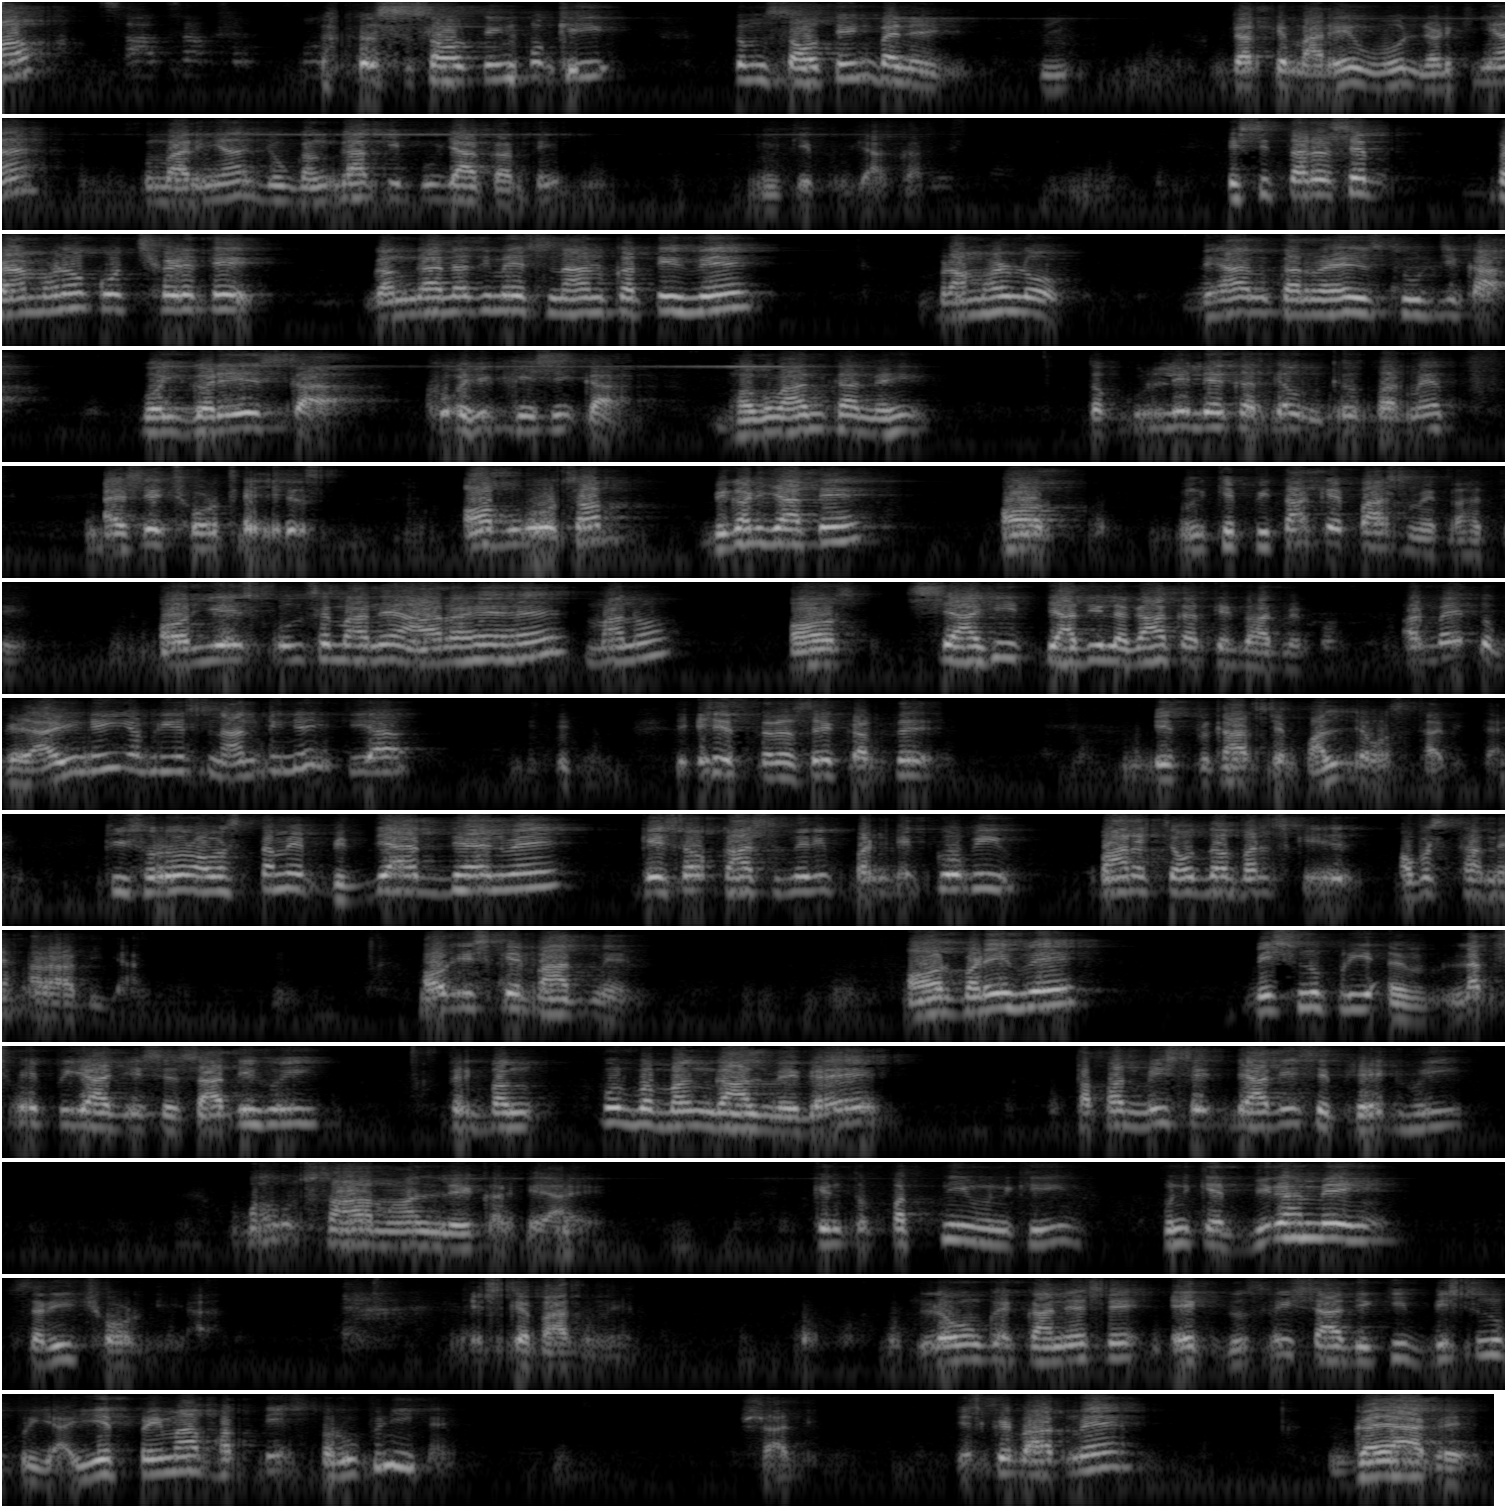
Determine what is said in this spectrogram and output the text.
सौतीनों की, तुम सौतीन बनेगी। डर के मारे वो लड़कियाँ, कुमारियाँ जो गंगा की पूजा करती, उनकी पूजा करती। इसी तरह से ब्राह्मणों को छेड़ते, गंगा नदी में स्नान करते हुए ब्राह्मण लोग ध्यान कर रहे हैं सूर्य का, कोई गणेश का, कोई किसी का, भगवान का नहीं। तो कुल्ली लेकर के उनके ऊपर में ऐसे छोड़ते अब वो सब बिगड़ जाते और उनके पिता के पास में कहते, और ये स्कूल से माने आ रहे हैं, मानो? और स्याही इत्यादि लगा करके घर में पहुँच। और मैं तो गया ही नहीं, अभी स्नान भी नहीं किया। इस तरह से करते। इस प्रकार से बाल्य अवस्था बिताई। किशोर अवस्था में विद्या अध्ययन में केशव काश्मीरी पंडित को भी बारह चौदह वर्ष की अवस्था में हरा दिया। और इसके बाद में और बड़े हुए विष्णु प्रिया लक्ष्मी प्रिया जी से शादी हुई फिर बंग, पूर्व बंगाल में गए तपन मिश्र इत्यादि से भेंट हुई बहुत सामान लेकर के आए। किंतु पत्नी उनकी उनके विरह में ही शरीर छोड़ दिया। इसके बाद में लोगों के कहने से एक दूसरी शादी की विष्णु प्रिया ये प्रेमा भक्ति स्वरूपनी है। शादी। इसके बाद में गया गए।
